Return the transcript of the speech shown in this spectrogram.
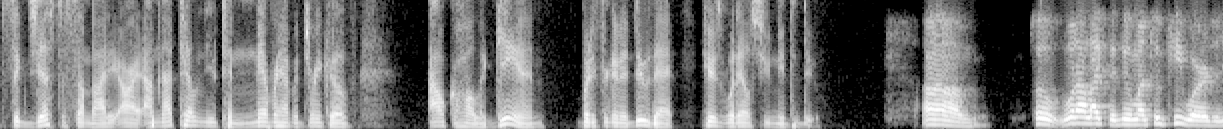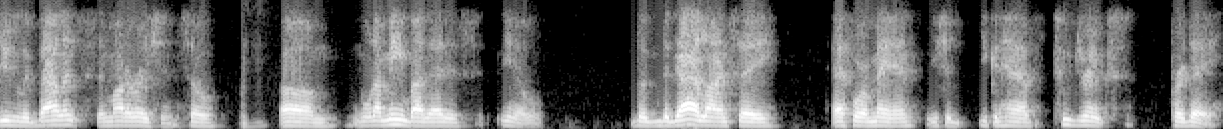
suggest to somebody, all right, I'm not telling you to never have a drink of alcohol again, but if you're going to do that, here's what else you need to do. Um, so what I like to do, my two keywords are usually balance and moderation. So Mhm. um, what I mean by that is, you know, the the guidelines say, as for a man, you should you can have two drinks per day,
